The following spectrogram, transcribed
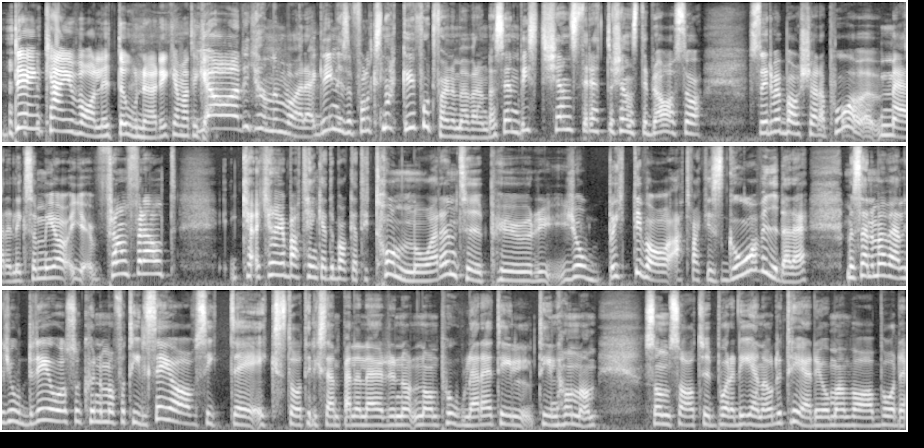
Den kan ju vara lite onödig kan man tycka. Ja det kan den vara. Grejen är så folk snackar ju fortfarande med varandra. Sen visst känns det rätt och känns det bra så, så är det väl bara att köra på med det liksom. Men jag, jag, framförallt kan, jag bara tänka tillbaka till tonåren typ hur jobbigt det var att faktiskt gå vidare. Men sen när man väl gjorde det och så kunde man få till sig av sitt eh, ex då till exempel eller nå- någon polare till, till honom som sa typ både det ena och det tredje och man var både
